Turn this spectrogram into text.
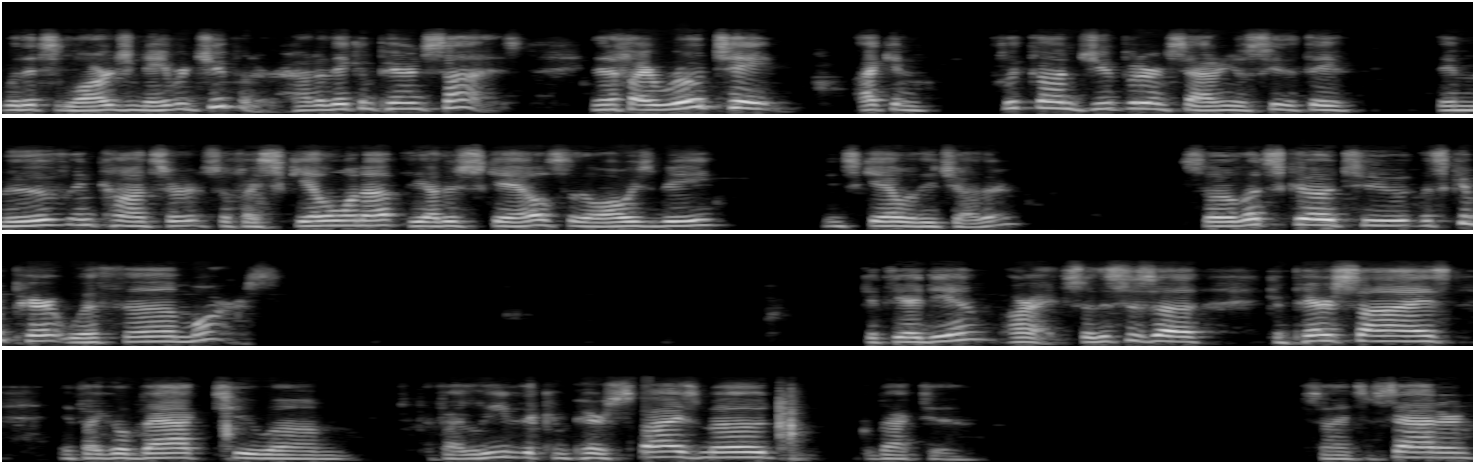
with its large neighbor Jupiter. How do they compare in size? And if I rotate, I can click on Jupiter and Saturn. You'll see that they, they move in concert. So if I scale one up, the other scales, so they'll always be in scale with each other. So let's go to, let's compare it with uh, Mars. Get the idea? All right, so this is a compare size. If I go back to, um, if I leave the compare size mode, go back to Science of Saturn,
